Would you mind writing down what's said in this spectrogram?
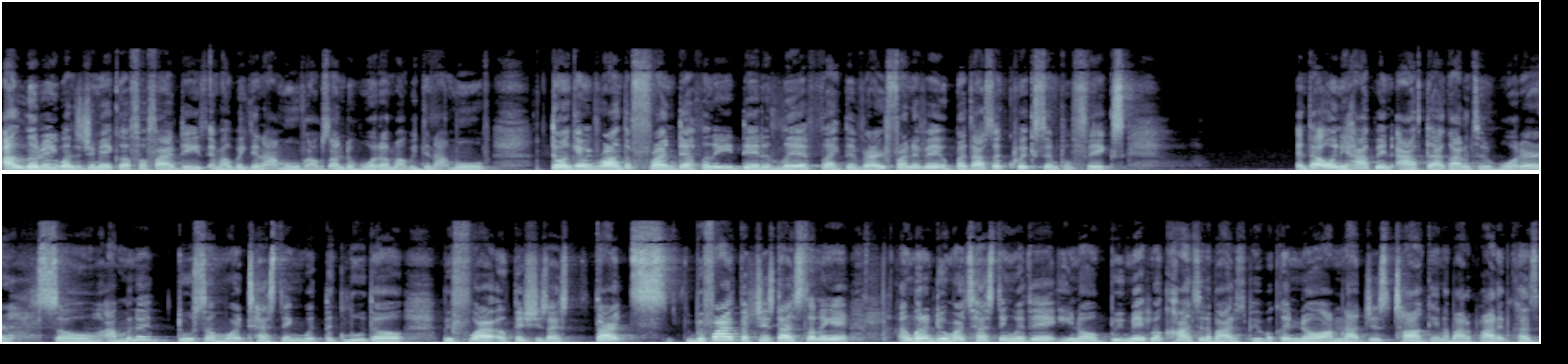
I literally went to Jamaica for five days and my wig did not move. I was underwater, my wig did not move. Don't get me wrong, the front definitely did lift, like the very front of it, but that's a quick, simple fix. And that only happened after I got into the water. So I'm gonna do some more testing with the glue though before I officially start before I officially start selling it. I'm gonna do more testing with it. You know, make more content about it so people can know I'm not just talking about a product because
